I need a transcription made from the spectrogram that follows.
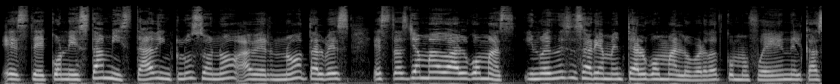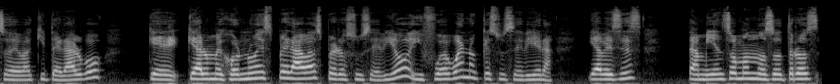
este con esta amistad incluso, ¿no? A ver, no, tal vez estás llamado a algo más y no es necesariamente algo malo, ¿verdad? Como fue en el caso de Vaquita, era algo que, que a lo mejor no esperabas, pero sucedió y fue bueno que sucediera. Y a veces también somos nosotros,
